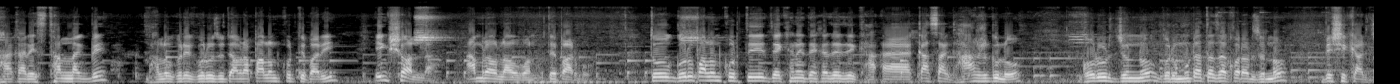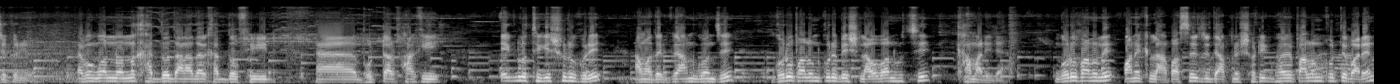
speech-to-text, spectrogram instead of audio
থাকার স্থান লাগবে। ভালো করে গরু যদি আমরা পালন করতে পারি ইনশাল্লাহ আমরাও লাভবান হতে পারব। তো গরু পালন করতে যেখানে দেখা যায় যে কাঁচা ঘাসগুলো গরুর জন্য, গরু মোটা তাজা করার জন্য বেশি কার্যকরী। এবং অন্য অন্য খাদ্য, দানাদার খাদ্য, ফিড ভুট্টার ফাঁকি এগুলো থেকে শুরু করে আমাদের গ্রামগঞ্জে গরু পালন করে বেশ লাভবান হচ্ছে খামারিরা। গরু পালনে অনেক লাভ আছে, যদি আপনি সঠিকভাবে পালন করতে পারেন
